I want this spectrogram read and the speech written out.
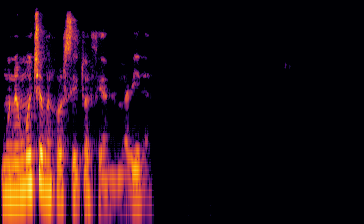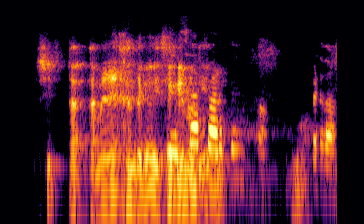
una mucha mejor situación en la vida. Sí, ta- también hay gente que dice que no tiene. no, perdón.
